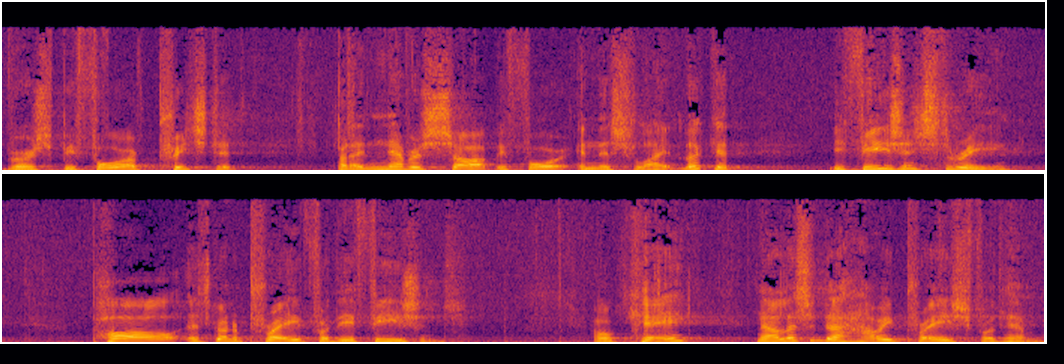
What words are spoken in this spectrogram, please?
verse before, I've preached it, but I never saw it before in this light. Look at Ephesians 3. Paul is going to pray for the Ephesians. Okay? Now listen to how he prays for them.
